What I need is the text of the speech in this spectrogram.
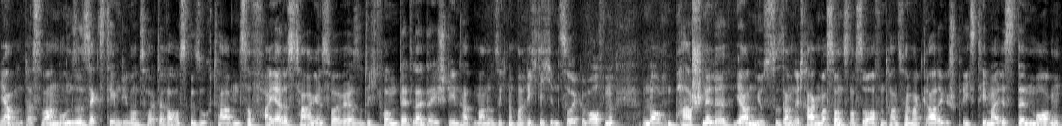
Ja, und das waren unsere sechs Themen, die wir uns heute rausgesucht haben zur Feier des Tages, weil wir ja so dicht vorm Deadline Day stehen, hat Manu sich nochmal richtig ins Zeug geworfen und auch ein paar schnelle ja, News zusammengetragen, was sonst noch so auf dem Transfermarkt gerade Gesprächsthema ist, denn morgen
